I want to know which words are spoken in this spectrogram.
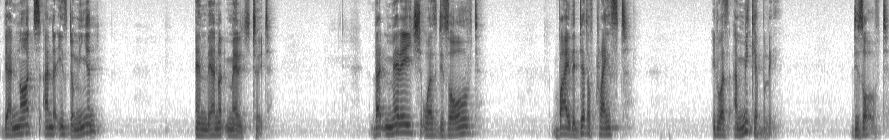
They are not under its dominion. And they are not married to it. That marriage was dissolved by the death of Christ. It was amicably dissolved.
